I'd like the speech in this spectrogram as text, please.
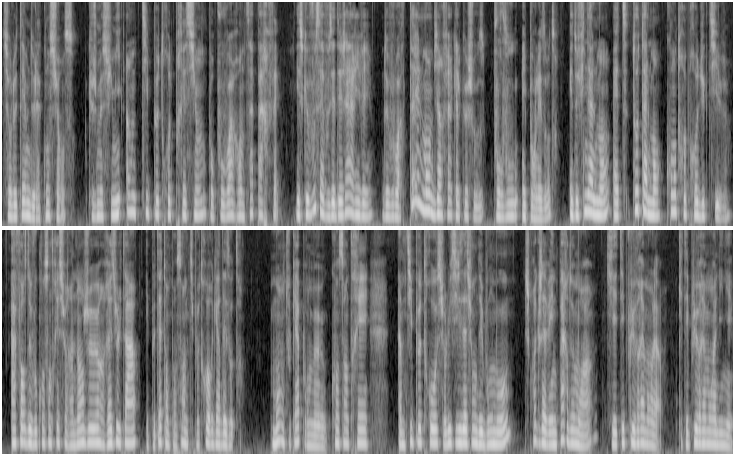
sur le thème de la conscience que je me suis mis un petit peu trop de pression pour pouvoir rendre ça parfait. Est-ce que vous, ça vous est déjà arrivé de vouloir tellement bien faire quelque chose, pour vous et pour les autres, et de finalement être totalement contre-productive, à force de vous concentrer sur un enjeu, un résultat, et peut-être en pensant un petit peu trop au regard des autres? Moi, en tout cas, pour me concentrer un petit peu trop sur l'utilisation des bons mots, je crois que j'avais une part de moi qui était plus vraiment là, qui était plus vraiment alignée.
